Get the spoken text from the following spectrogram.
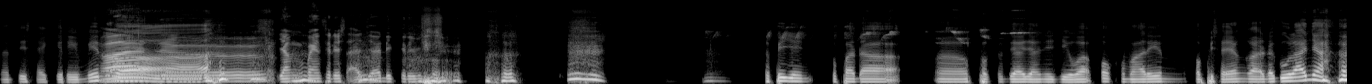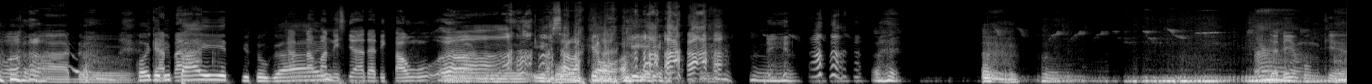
nanti saya kirimin Wah. Yang pengen serius aja dikirimin. tapi yang kepada eh, pekerja janji jiwa kok kemarin kopi saya nggak ada gulanya Aduh. kok jadi Karena- pahit gitu guys Karena manisnya ada di kamu. Aduh, ih, Masa laki-laki. Jadi mungkin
